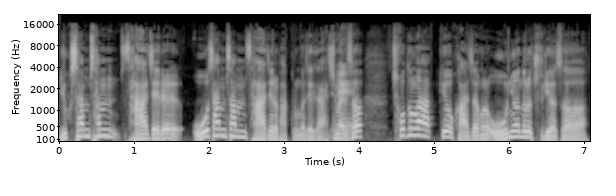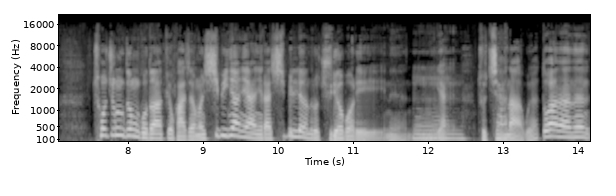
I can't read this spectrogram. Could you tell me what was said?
6334제를 5334제로 바꾸는 거죠. 그러니까 다시 네. 말해서 초등학교 과정을 5년으로 줄여서 초중등 고등학교 과정을 12년이 아니라 11년으로 줄여버리는 음. 게 조치 하나 하고요. 또 하나는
